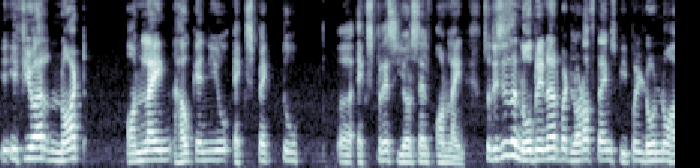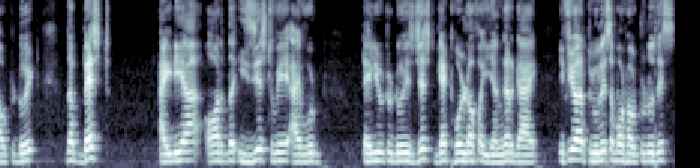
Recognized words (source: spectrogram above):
If you are not online, how can you expect to uh, express yourself online so this is a no brainer but a lot of times people don't know how to do it the best idea or the easiest way i would tell you to do is just get hold of a younger guy. If you are clueless about how to do this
